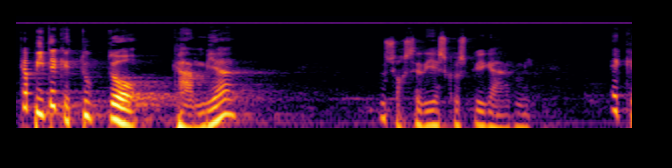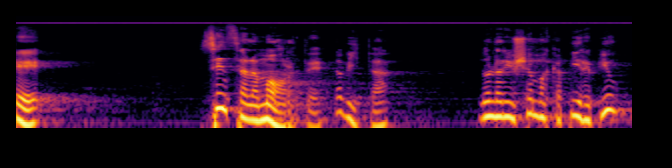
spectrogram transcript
Capite che tutto cambia? Non so se riesco a spiegarmi, è che senza la morte la vita non la riusciamo a capire più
